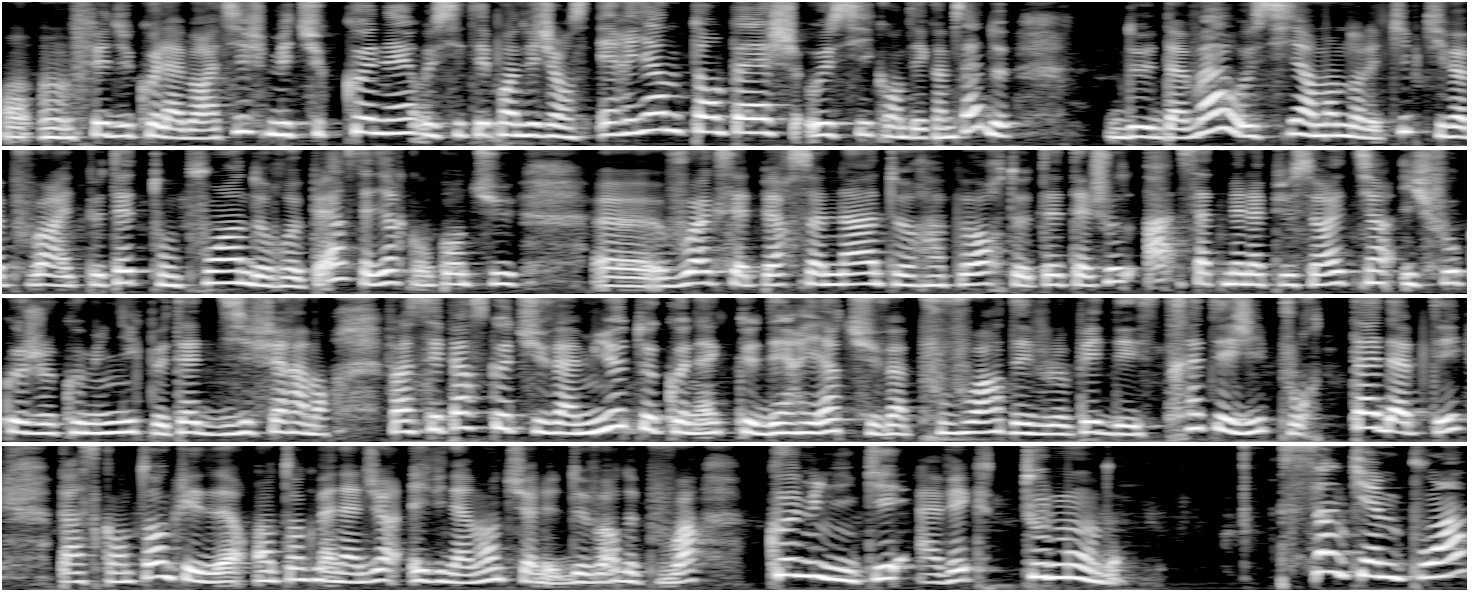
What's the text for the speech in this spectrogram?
on, fait du collaboratif, mais tu connais aussi tes points de vigilance. Et rien ne t'empêche aussi, quand tu es comme ça, de d'avoir aussi un membre dans l'équipe qui va pouvoir être peut-être ton point de repère, c'est-à-dire quand, quand tu euh, vois que cette personne-là te rapporte telle telle chose, ah ça te met la puce oreille, tiens il faut que je communique peut-être différemment. Enfin c'est parce que tu vas mieux te connaître que derrière tu vas pouvoir développer des stratégies pour t'adapter, parce qu'en tant que leader, en tant que manager, évidemment tu as le devoir de pouvoir communiquer avec tout le monde. Cinquième point,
